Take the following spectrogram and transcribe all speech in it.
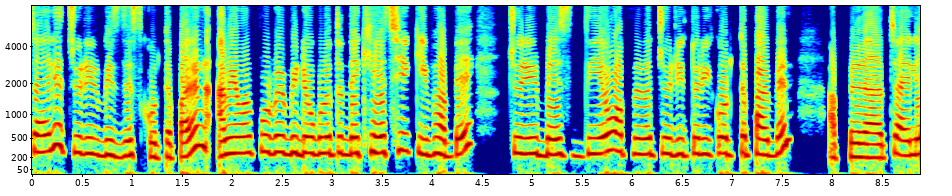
চাইলে চুরির বিজনেস করতে পারেন। আমি আমার পূর্বের ভিডিওগুলোতে দেখিয়েছি কীভাবে চুরির বেস দিয়েও আপনারা চুরি তৈরি করতে পারবেন। আপনারা চাইলে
